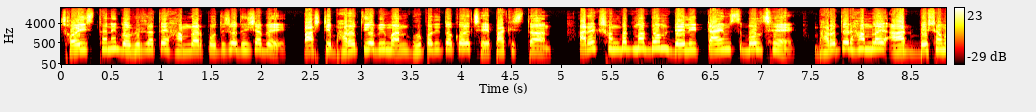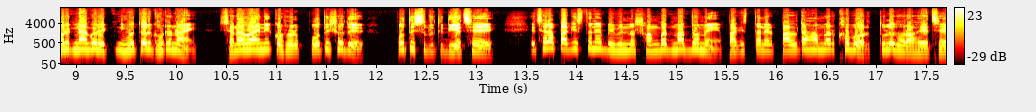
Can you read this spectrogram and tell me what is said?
ছয় স্থানে গভীর রাতে হামলার প্রতিশোধ হিসাবে পাঁচটি ভারতীয় বিমান ভূপাতিত করেছে পাকিস্তান। আরেক সংবাদ মাধ্যম ডেইলি টাইমস বলছে, ভারতের হামলায় আট বেসামরিক নাগরিক নিহতের ঘটনায় সেনাবাহিনী কঠোর প্রতিশোধের প্রতিশ্রুতি দিয়েছে। এছাড়া পাকিস্তানের বিভিন্ন সংবাদ মাধ্যমে পাকিস্তানের পাল্টা হামলার খবর তুলে ধরা হয়েছে।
